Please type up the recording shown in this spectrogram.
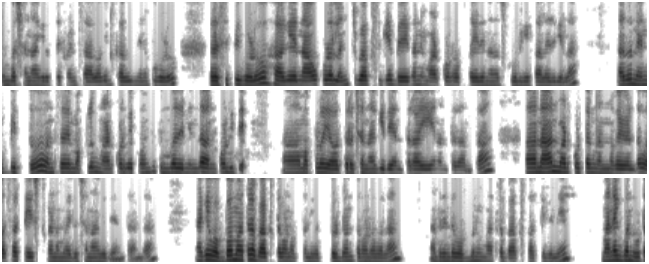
ತುಂಬಾ ಚೆನ್ನಾಗಿರುತ್ತೆ ಫ್ರೆಂಡ್ಸ್ ಅವಾಗಿನ ಕಾಲದ ನೆನಪುಗಳು ರೆಸಿಪಿಗಳು ಹಾಗೆ ನಾವು ಕೂಡ ಲಂಚ್ ಬಾಕ್ಸ್ಗೆ ಬೇಗನೆ ಮಾಡ್ಕೊಂಡು ಹೋಗ್ತಾ ಇದ್ದೆ ನಾನು ಸ್ಕೂಲ್ಗೆ ಕಾಲೇಜ್ಗೆಲ್ಲ ಅದು ನೆನಪಿತ್ತು. ಒಂದ್ಸರಿ ಮಕ್ಳಿಗೆ ಮಾಡ್ಕೊಡ್ಬೇಕು ಅಂತ ತುಂಬಾ ದಿನದಿಂದ ಅನ್ಕೊಂಡಿದ್ದೆ. ಮಕ್ಕಳು ಯಾವ ತರ ಚೆನ್ನಾಗಿದೆ ಅಂತಾರ, ಏನ್ ಅಂತರ ಅಂತ ನಾನ್ ಮಾಡ್ಕೊಟ್ಟಾಗ ನನ್ ಮಗ ಹೇಳ್ದ, ಹೊಸ ಟೇಸ್ಟ್ ಕಣಮ್ಮ, ಇದು ಚೆನ್ನಾಗಿದೆ ಅಂತ ಅಂದ. ಹಾಗೆ ಒಬ್ಬ ಮಾತ್ರ ಬಾಕ್ಸ್ ತಗೊಂಡ್ ಹೋಗ್ತಾನೆ ಇವತ್ತು ದೊಡ್ಡವನ್ ತಗೊಂಡ್ ಹೋಗಲ್ಲ. ಅದರಿಂದ ಒಬ್ಬನಿಗೆ ಮಾತ್ರ ಬಾಕ್ಸ್ ಹಾಕಿದೀನಿ ಮನೆಗ್ ಬಂದು ಊಟ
